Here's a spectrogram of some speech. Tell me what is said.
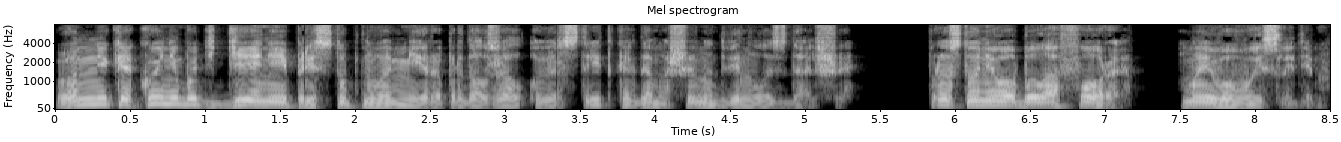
«Он не какой-нибудь гений преступного мира», — продолжал Оверстрит, когда машина двинулась дальше. «Просто у него была фора. Мы его выследим».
